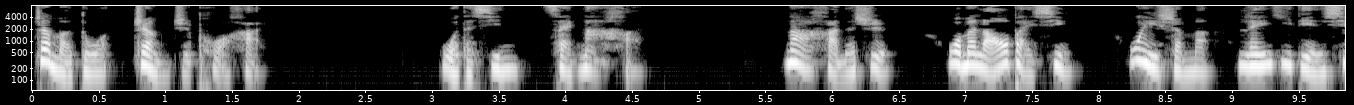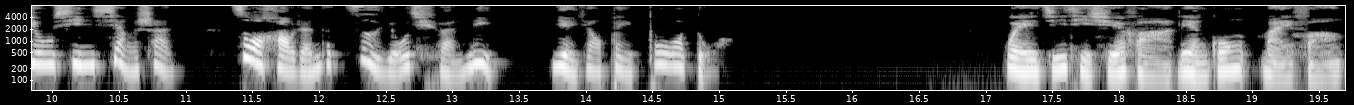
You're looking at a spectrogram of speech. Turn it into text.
这么多政治迫害？我的心在呐喊，呐喊的是我们老百姓为什么连一点修心向善、做好人的自由权利也要被剥夺？为集体学法练功买房。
